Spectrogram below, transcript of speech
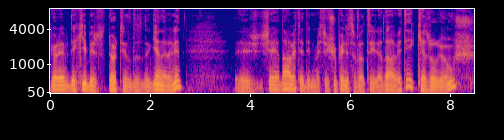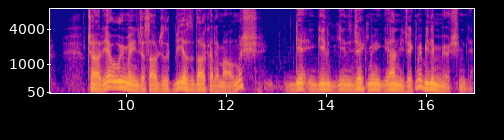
görevdeki bir dört yıldızlı generalin e, şeye davet edilmesi şüpheli sıfatıyla daveti ilk kez oluyormuş. Çağrıya uymayınca savcılık bir yazı daha kaleme almış. Ge- gelip gelecek mi gelmeyecek mi bilinmiyor şimdi.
